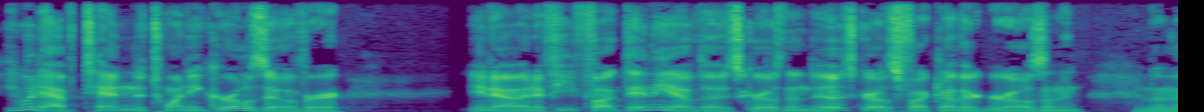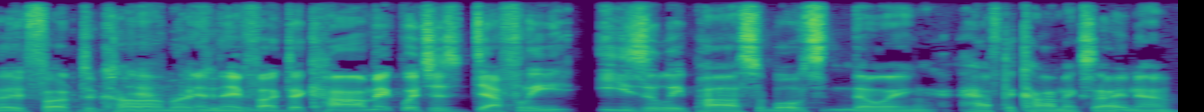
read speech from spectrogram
he would have 10 to 20 girls over, you know, and if he fucked any of those girls, then those girls fucked other girls. And, And then they fucked a comic. and they fucked a comic, which is definitely easily possible, knowing half the comics I know.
